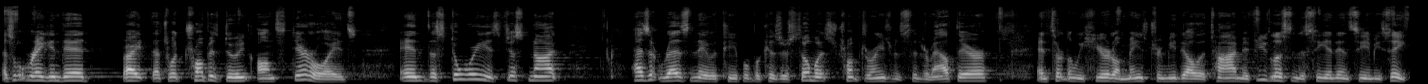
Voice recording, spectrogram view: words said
That's what Reagan did right? That's what Trump is doing on steroids. And the story is just not, hasn't resonated with people because there's so much Trump derangement syndrome out there. And certainly we hear it on mainstream media all the time. If you listen to CNN, CNBC,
